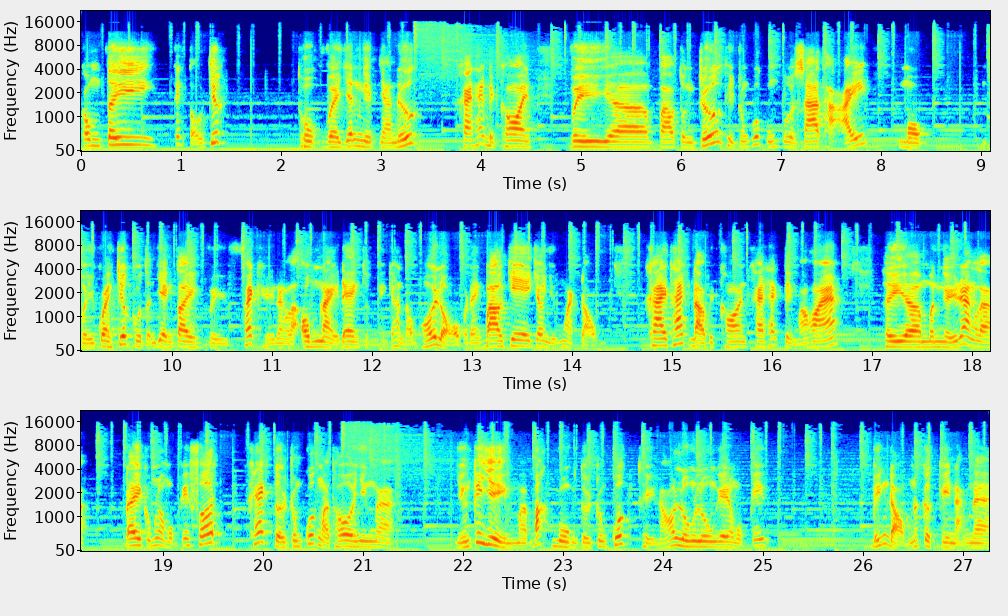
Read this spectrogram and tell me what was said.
công ty các tổ chức thuộc về doanh nghiệp nhà nước khai thác Bitcoin vì uh, vào tuần trước thì Trung Quốc cũng vừa sa thải một vị quan chức của tỉnh Giang Tây vì phát hiện rằng là ông này đang thực hiện cái hành động hối lộ và đang bao che cho những hoạt động khai thác đào Bitcoin, khai thác tiền mã hóa. Thì uh, mình nghĩ rằng là đây cũng là một cái phết khác từ Trung Quốc mà thôi nhưng mà những cái gì mà bắt nguồn từ Trung Quốc thì nó luôn luôn gây ra một cái biến động nó cực kỳ nặng nề.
